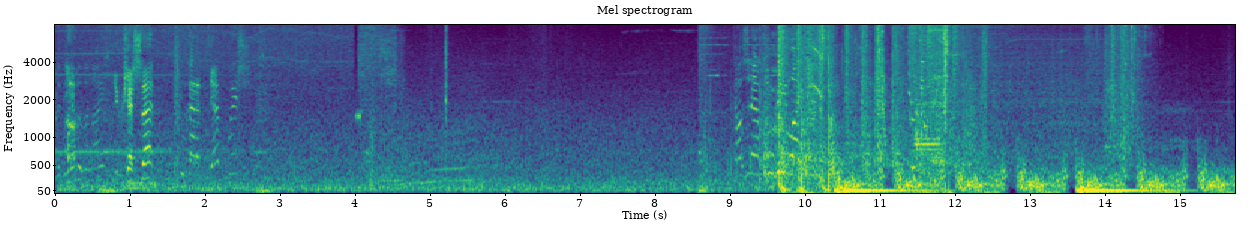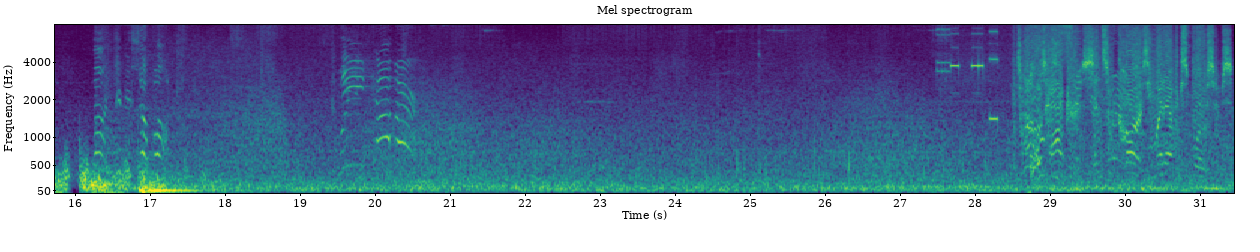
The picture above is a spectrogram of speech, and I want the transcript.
By the end of the night, you catch that? You got a death wish? Doesn't have to be like this. Come on, give yourself up. Need cover! It's one of those hackers. Send some cars. He might have explosives.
